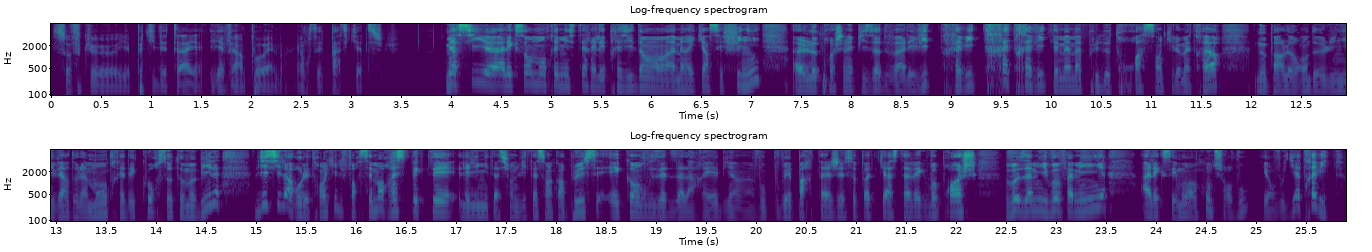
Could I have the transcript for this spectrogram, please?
Sauf que, il y a petit détail, il y avait un poème et on ne sait pas ce qu'il y a dessus. Merci euh, Alexandre, Montre et Mystère et les présidents américains, c'est fini. Euh, le prochain épisode va aller vite, très vite, très très vite et même à plus de 300 km/h. Nous parlerons de l'univers de la montre et des courses automobiles. D'ici là, roulez tranquille, forcément, respectez les limitations de vitesse encore plus. Et quand vous êtes à l'arrêt, eh bien, vous pouvez partager ce podcast avec vos proches, vos amis, vos familles. Alex et moi, on compte sur vous et on vous dit à très vite.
